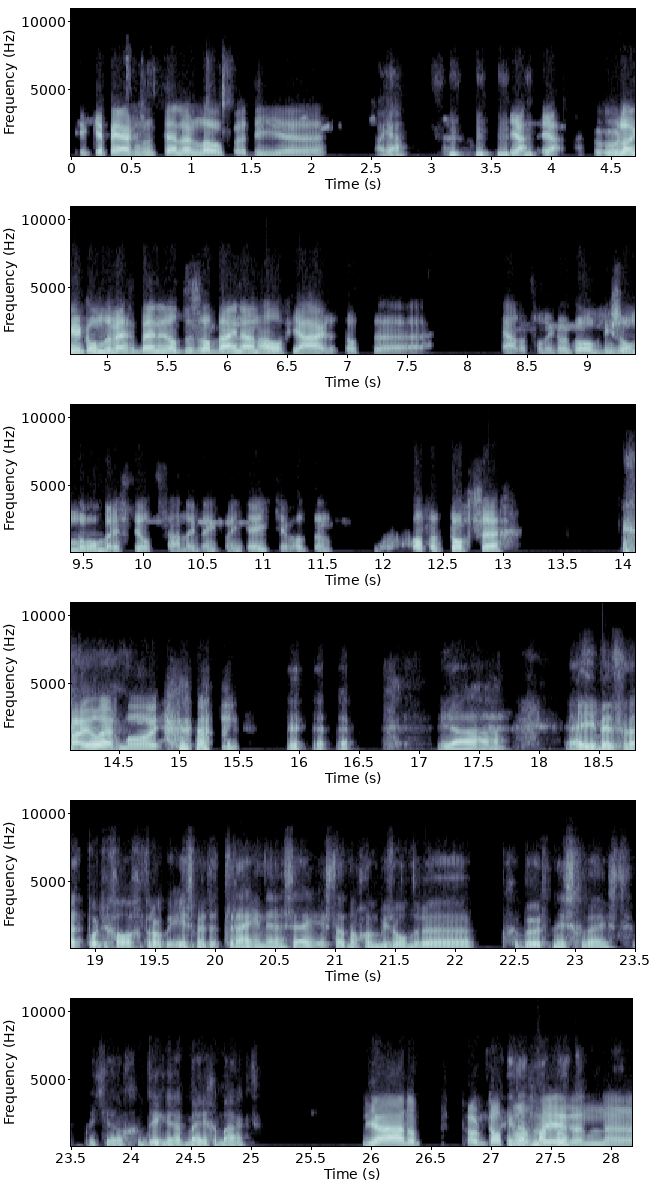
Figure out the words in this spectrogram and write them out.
Ik heb ergens een teller lopen die Oh ja? ja, ja, hoe lang ik onderweg ben, dat is al bijna een half jaar. Dus dat, uh, ja, dat vond ik ook wel bijzonder om bij stil te staan. Dat ik denk van jeetje, wat een, wat een tocht zeg. Maar heel erg mooi. ja, en je bent vanuit Portugal getrokken eerst met de trein, hè, zei je. Is dat nog een bijzondere gebeurtenis geweest? Dat je nog dingen hebt meegemaakt? Ja, dat, ook dat was weer een, uh,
